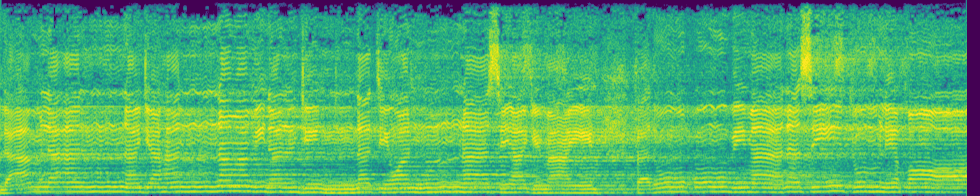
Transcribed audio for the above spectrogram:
لأملأن جهنم من الجنة والناس أجمعين. فذوقوا بما نسيتم لقاء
